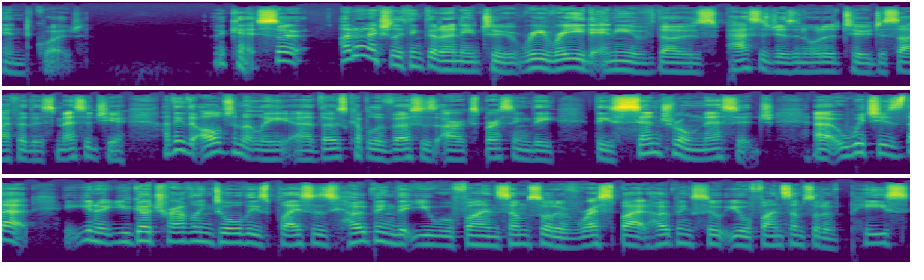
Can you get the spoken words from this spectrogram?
End quote. Okay, so I don't actually think that I need to reread any of those passages in order to decipher this message here. I think that ultimately uh, those couple of verses are expressing the the central message, uh, which is that you know you go traveling to all these places, hoping that you will find some sort of respite, hoping so you'll find some sort of peace,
